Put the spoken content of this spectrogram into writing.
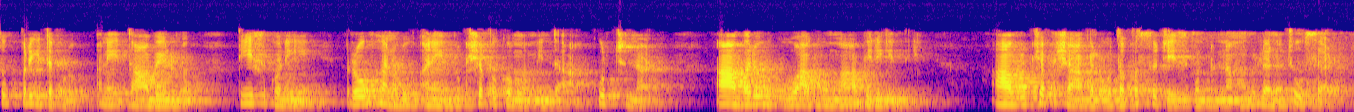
సుప్రీతకుడు అనే తాబేలును తీసుకొని రోహనుడు అనే వృక్షపు కొమ్మ మీద కూర్చున్నాడు. ఆ బరువుకు ఆ కొమ్మ విరిగింది. ఆ వృక్షపు శాఖలో తపస్సు చేసుకుంటున్న మునులను చూశాడు.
